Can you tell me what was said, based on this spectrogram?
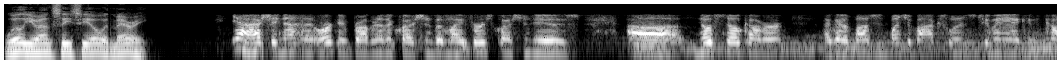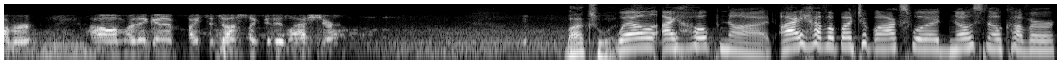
Will, you're on CCO with Mary. Yeah, actually, not an orchid, brought another question, but my first question is uh, no snow cover. I've got a bunch, bunch of boxwoods, too many I can cover. Um, are they going to bite the dust like they did last year? Boxwood. Well, I hope not. I have a bunch of boxwood, no snow cover,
